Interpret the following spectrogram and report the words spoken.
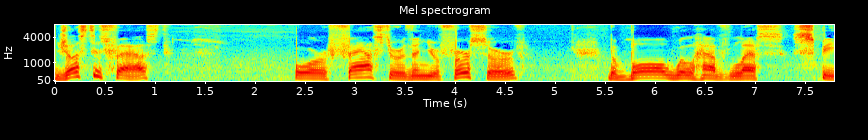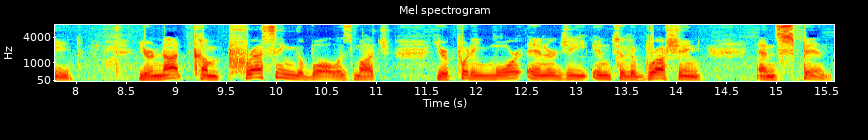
just as fast or faster than your first serve, the ball will have less speed. You're not compressing the ball as much, you're putting more energy into the brushing and spin.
